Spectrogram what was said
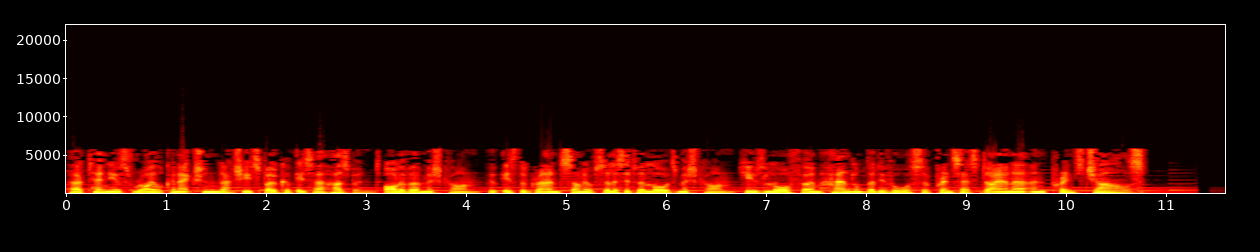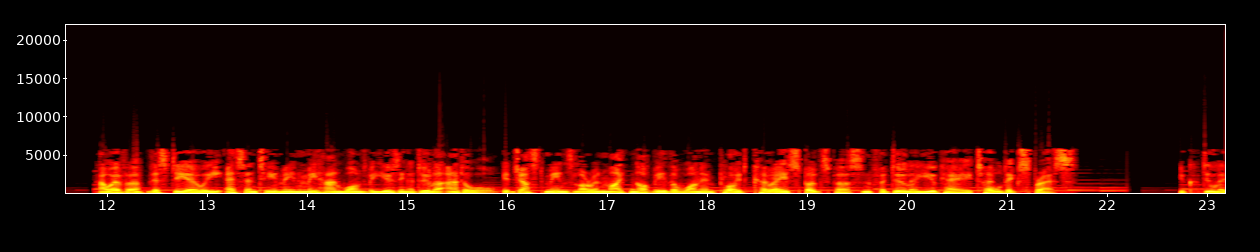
Her tenuous royal connection that she spoke of is her husband, Oliver Mishcon, who is the grandson of Solicitor Lord Mishcon, whose law firm handled the divorce of Princess Diana and Prince Charles. However, this doesn't mean Meghan won't be using a doula at all. It just means Lauren might not be the one employed co-a spokesperson for Doula UK told Express. Doula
